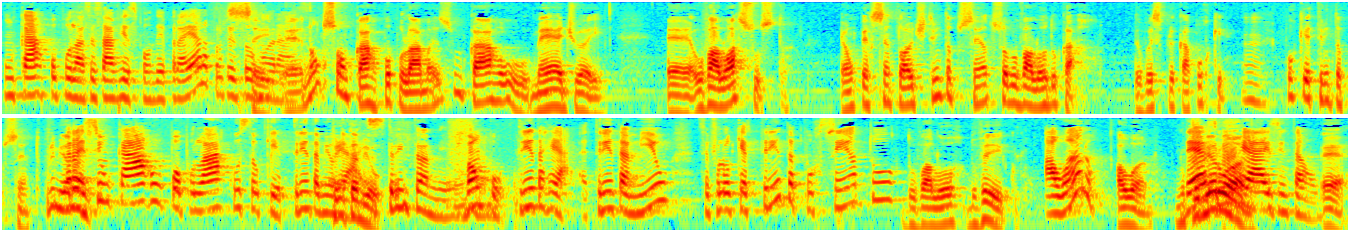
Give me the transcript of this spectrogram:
um carro popular? Você sabe responder para ela, professor Sei. Moraes? É, não só um carro popular, mas um carro médio aí. É, o valor assusta. É um percentual de 30% sobre o valor do carro. Eu vou explicar por quê. Hum. Por que 30%? Primeiro, Peraí, se um carro popular custa o quê? 30 mil 30 reais? Mil. 30 mil. Vamos pôr, 30 reais. 30 mil, você falou que é 30% do valor do veículo. Ao ano? Ao ano. No 10 primeiro mil ano, reais, então. É,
